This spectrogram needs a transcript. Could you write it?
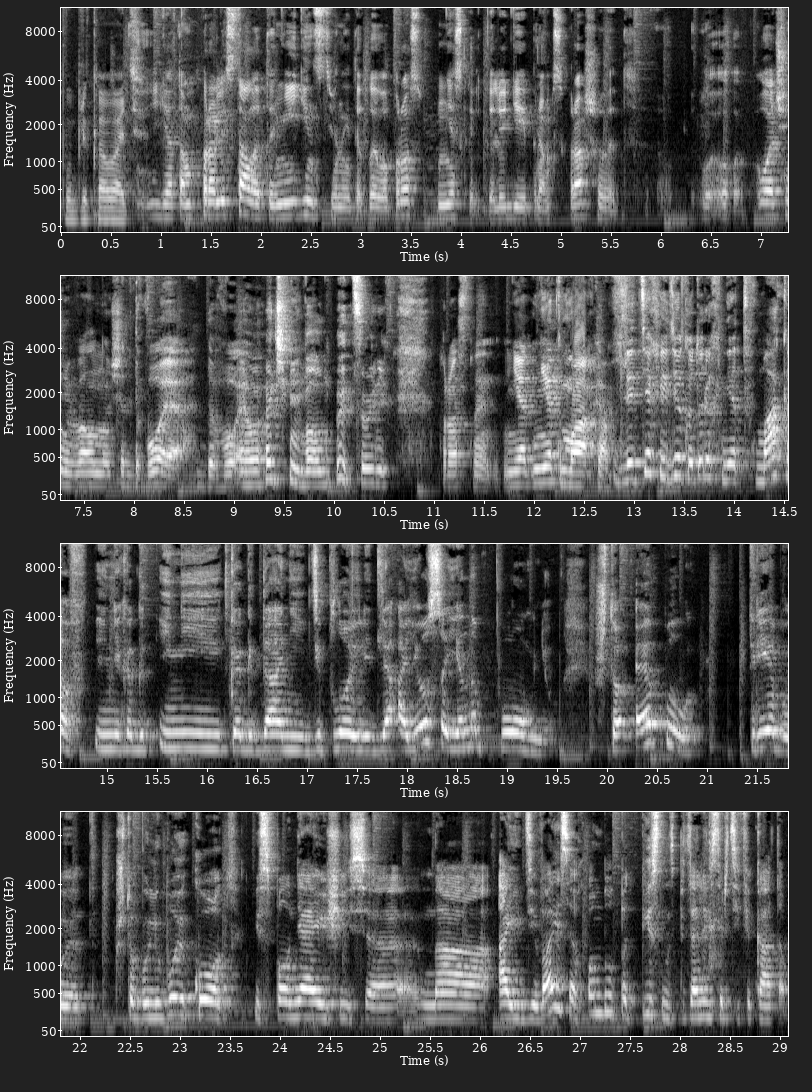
публиковать Я там пролистал, это не единственный такой вопрос. Несколько людей прям спрашивают. Очень волнующе. Двое. Двое очень волнуются у них. Просто нет, нет маков. Для тех людей, у которых нет маков и, никак, и никогда не деплоили для iOS, я напомню, что Apple требует, чтобы любой код, исполняющийся на i-девайсах, он был подписан специальным сертификатом.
